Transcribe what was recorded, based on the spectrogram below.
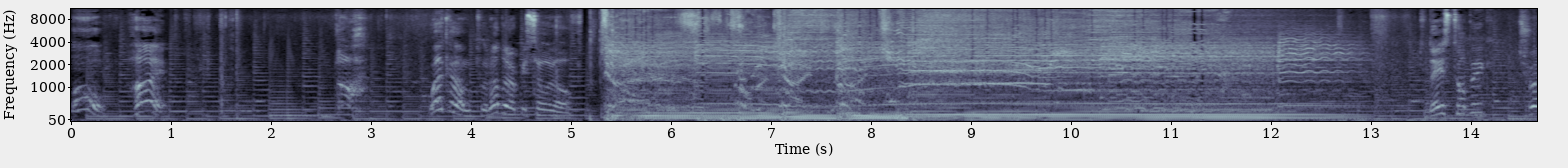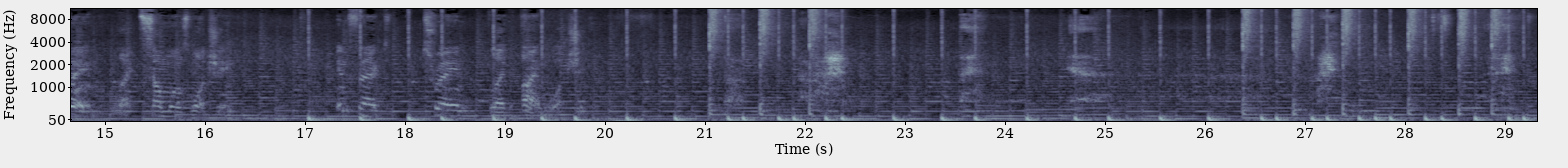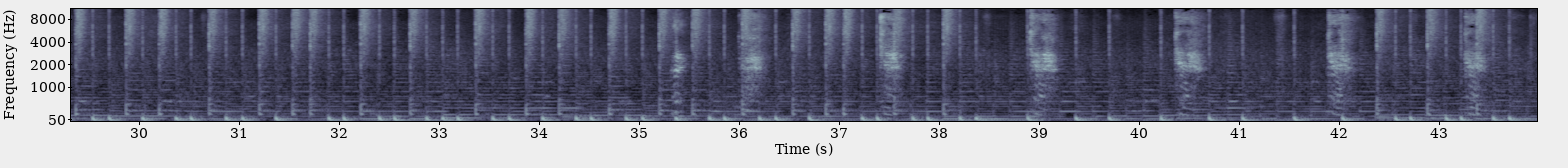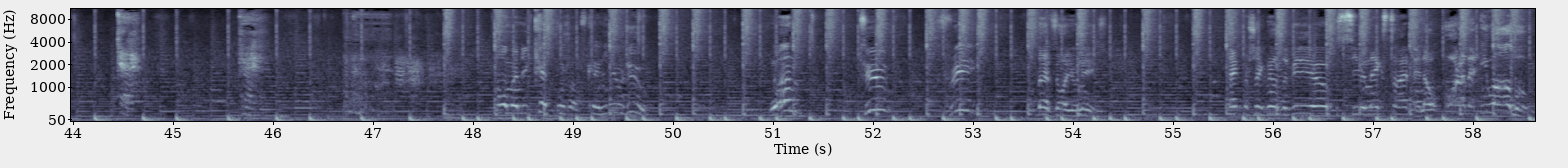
Oh, hi! Ah, welcome to another episode of Today's topic train like someone's watching. In fact, train like I'm watching. How many cat push-ups can you do? One, two, three. That's all you need. Thanks for checking out the video. See you next time and now order that new album.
